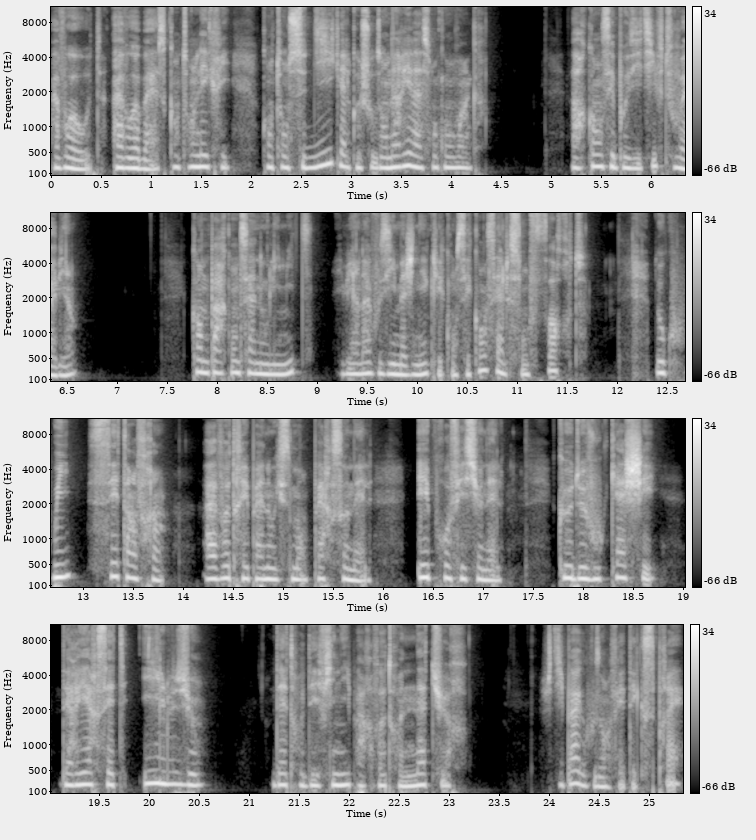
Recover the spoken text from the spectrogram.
à voix haute, à voix basse, quand on l'écrit, quand on se dit quelque chose, on arrive à s'en convaincre. Alors quand c'est positif, tout va bien. Quand par contre ça nous limite, eh bien là, vous imaginez que les conséquences, elles sont fortes. Donc oui, c'est un frein à votre épanouissement personnel et professionnel que de vous cacher derrière cette illusion d'être défini par votre nature. Je dis pas que vous en faites exprès.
